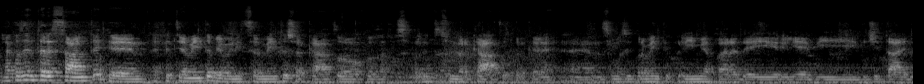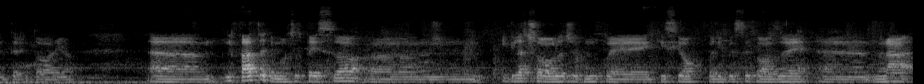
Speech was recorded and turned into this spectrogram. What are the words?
la cosa interessante è che effettivamente abbiamo inizialmente cercato cosa fosse presente sul mercato, perché eh, siamo sicuramente i primi a fare dei rilievi digitali del territorio. Uh, il fatto è che molto spesso uh, i glaciologi, comunque chi si occupa di queste cose, uh, non ha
